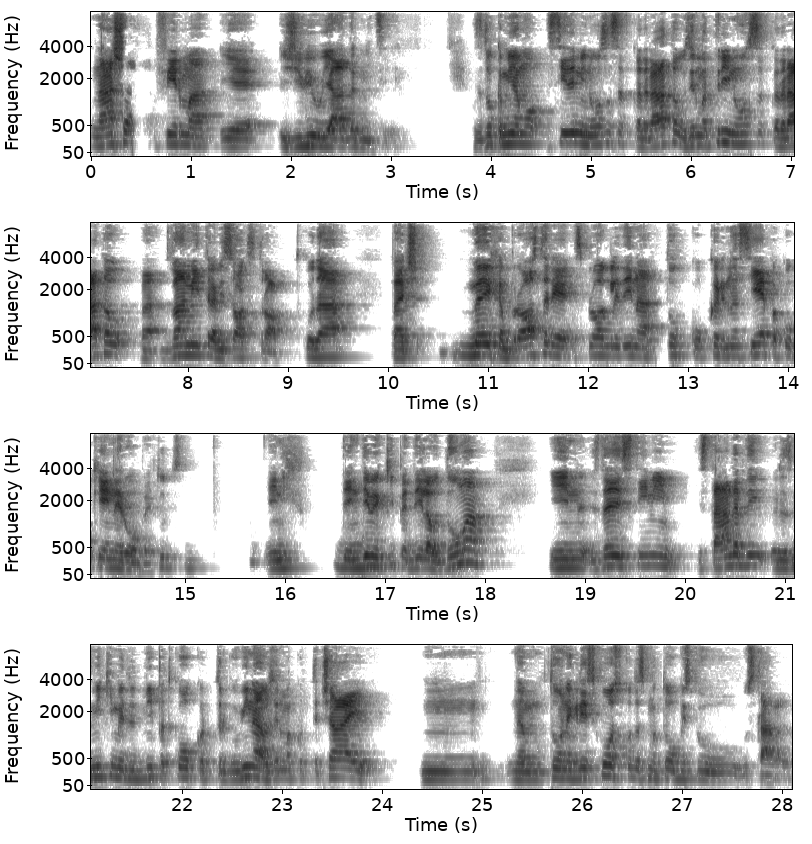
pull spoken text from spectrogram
naša firma je živela v jadrnici. Zato, ker imamo 87 kvadratov, oziroma 83 kvadratov, pa 2 metra visok strop. Tako da pač mehen prostor je, sploh glede na to, koliko nas je, pa koliko je ne robe. Tudi enih, en del ekipe dela od doma. In zdaj s temi standardi, razmiki med ljudmi, pa tako kot trgovina, oziroma kot tečaj, m, mm, nam to ne gre skozi, tako da smo to v bistvu ustavili.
